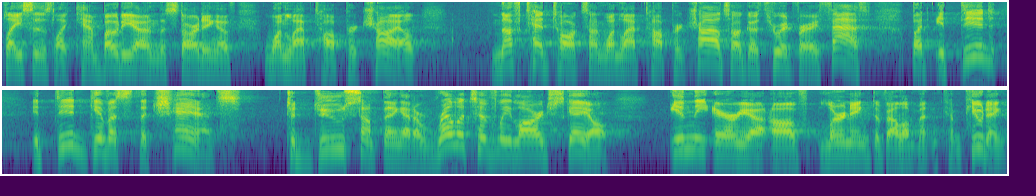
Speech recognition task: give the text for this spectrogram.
places like Cambodia and the starting of one laptop per child. Enough TED Talks on one laptop per child, so I'll go through it very fast. But it did, it did give us the chance to do something at a relatively large scale in the area of learning, development, and computing.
